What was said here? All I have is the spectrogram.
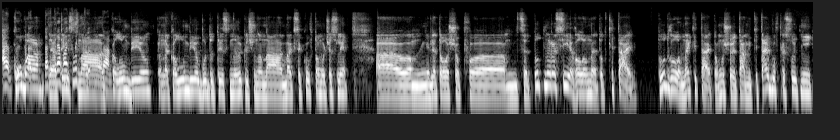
а, Куба так е, тиск тут на да. Колумбію. На Колумбію буде тиск не виключено на Мексику, в тому числі. А, ем, для того, щоб е, це тут не Росія, головне, тут Китай. Тут головне Китай, тому що там і Китай був присутній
